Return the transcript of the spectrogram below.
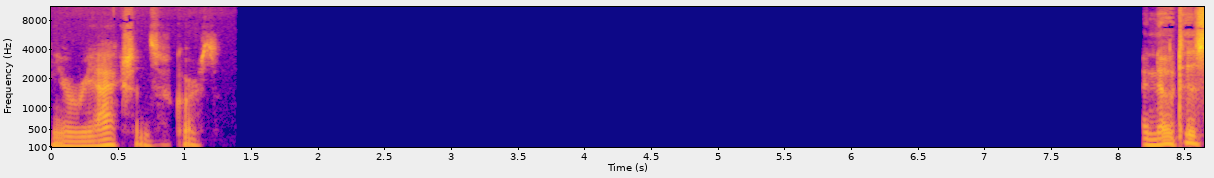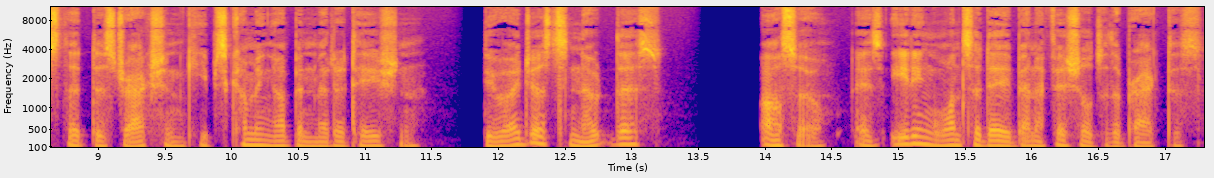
your reactions of course I notice that distraction keeps coming up in meditation. Do I just note this? Also, is eating once a day beneficial to the practice?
